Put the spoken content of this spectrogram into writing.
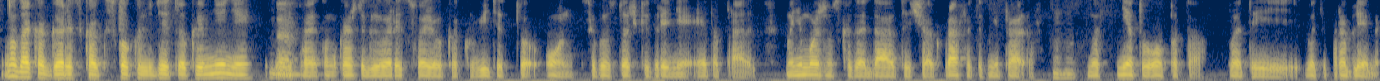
Ну да, как говорится, как сколько людей, столько и мнений, да. и поэтому каждый говорит свое, как видит он, с его точки зрения, это правильно. Мы не можем сказать, да, ты человек прав, этот не прав. Угу. У нас нет опыта в этой, в этой проблеме.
